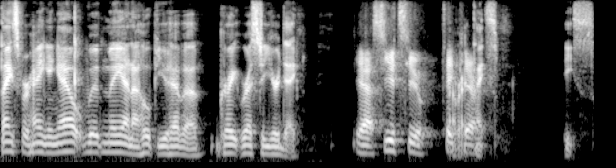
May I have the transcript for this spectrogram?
thanks for hanging out with me, and I hope you have a great rest of your day. Yes, you too. Take right, care. thanks. Peace.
